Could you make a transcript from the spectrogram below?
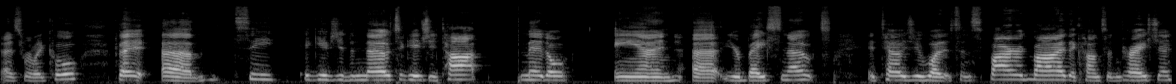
that's really cool. But um, see, it gives you the notes. It gives you top, middle, and uh, your base notes. It tells you what it's inspired by, the concentration.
